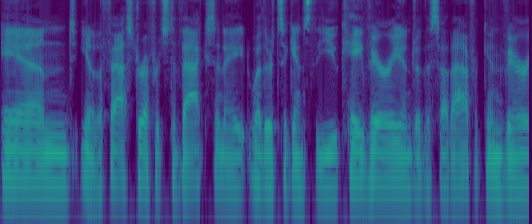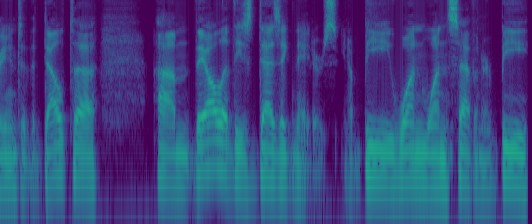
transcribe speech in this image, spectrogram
and you know the faster efforts to vaccinate, whether it's against the UK variant or the South African variant or the Delta. Um, they all have these designators, you know, B117 or B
